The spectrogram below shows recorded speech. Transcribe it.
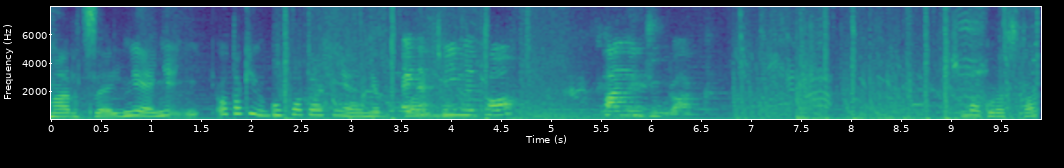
Marcel, nie, nie, nie, o takich głupotach nie, nie Ej, warto. nazwijmy to Pan Dziurak. Czemu akurat tak?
